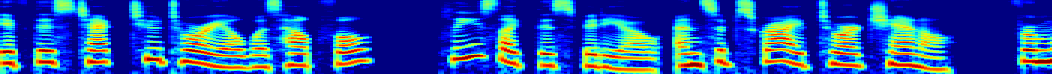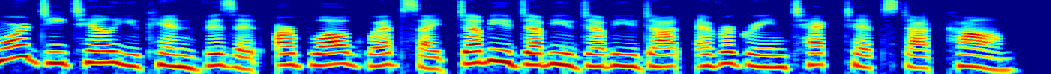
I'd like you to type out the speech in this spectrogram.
If this tech tutorial was helpful, please like this video and subscribe to our channel. For more detail you can visit our blog website www.evergreentechtips.com.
